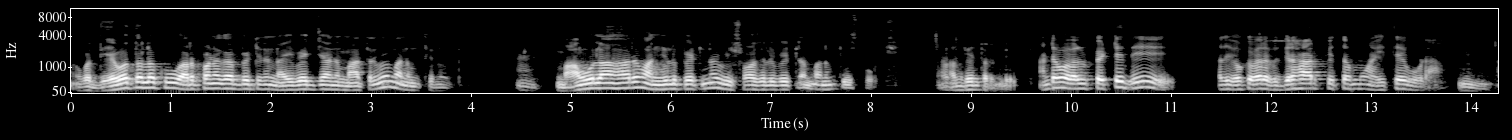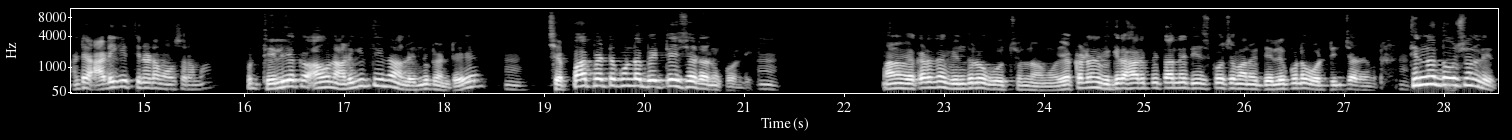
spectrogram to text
ఒక దేవతలకు అర్పణగా పెట్టిన నైవేద్యాన్ని మాత్రమే మనం తినొద్దు. ఉమ్. మామూలు ఆహారం అన్యులు పెట్టినా విశ్వాసులు పెట్టినా మనం తీసుకోవచ్చు. అభ్యంతరం లేదు. అంటే వాళ్ళు పెట్టింది అది ఒకవేళ విగ్రహార్పితము అయితే కూడా. అంటే అడిగి తినడం అవసరమా? ఇప్పుడు తెలియక అవును అడిగి తినాలి. ఎందుకంటే చెప్పా పెట్టకుండా పెట్టేశాడు అనుకోండి. మనం ఎక్కడైనా విందులో కూర్చున్నాము ఎక్కడైనా విగ్రహార్పితాన్ని తీసుకొచ్చి మనకు తెలియకుండా వడ్డించాడు అనుకో తిన్న దోషం లేదు.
